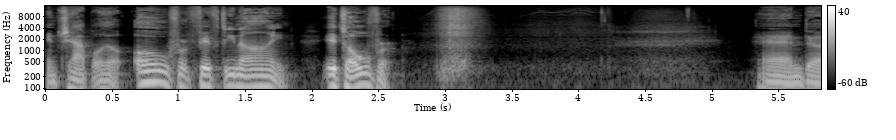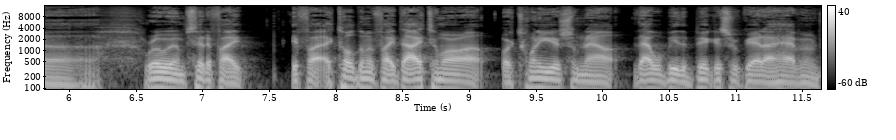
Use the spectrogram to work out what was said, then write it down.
in Chapel Hill. Over 59. It's over. And uh, Roy Williams said, if I if I, I, told them if I die tomorrow or 20 years from now, that will be the biggest regret I have in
